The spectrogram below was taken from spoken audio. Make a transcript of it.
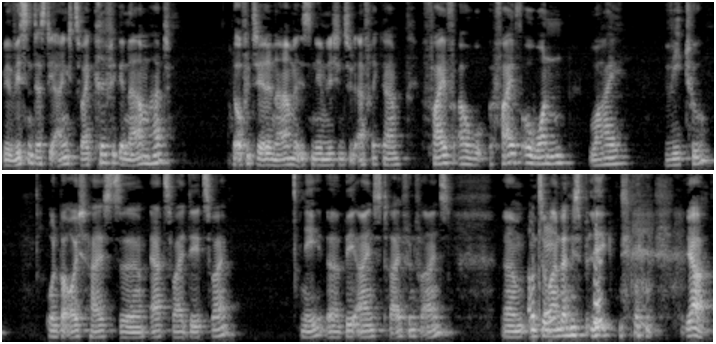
Wir wissen, dass die eigentlich zwei griffige Namen hat. Der offizielle Name ist nämlich in Südafrika 501YV2 und bei euch heißt es äh, R2D2. Nee, äh, B1351. Ähm, okay. Und zum anderen ist belegt, ja,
